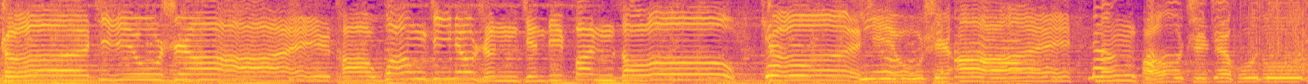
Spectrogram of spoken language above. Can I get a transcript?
这就是爱，他忘记了人间的烦躁。这就是爱，能保持着糊涂的。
